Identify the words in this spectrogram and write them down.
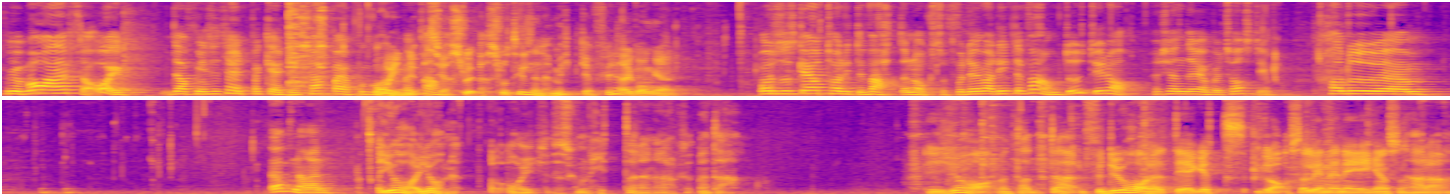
Jag bara äta. Oj, där finns ett helt paket. Nu tappar jag på Oj, golvet nu, här. alltså jag, slår, jag slår till den här micken flera gånger. Och så ska jag ta lite vatten också, för det var lite varmt ute idag. Jag kände att jag blev törstig. Har du... Eh, öppnaren? Ja, ja, men oj, så ska man hitta den här också. Vänta. Ja, vänta, där. För du har ett eget glas, eller en egen sån här...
